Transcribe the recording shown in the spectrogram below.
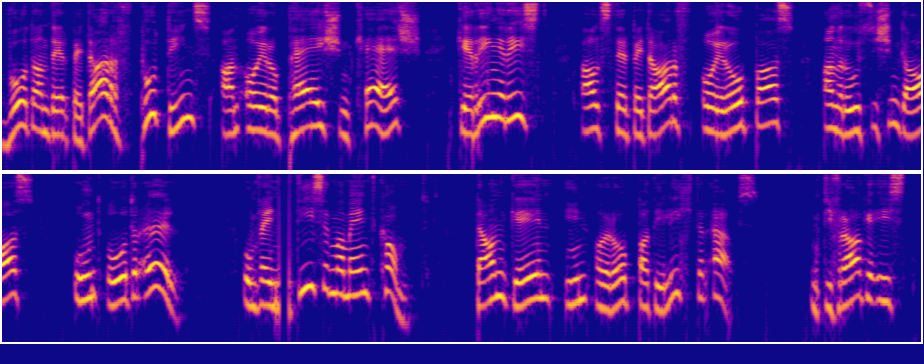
wo dann der Bedarf Putins an europäischem Cash geringer ist als der Bedarf Europas an russischem Gas und oder Öl. Und wenn dieser Moment kommt, dann gehen in Europa die Lichter aus. Und die Frage ist,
